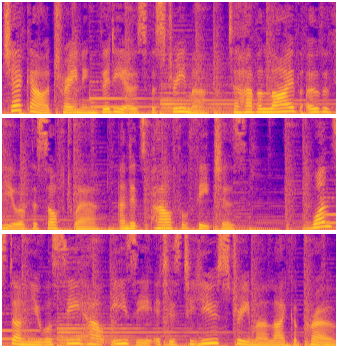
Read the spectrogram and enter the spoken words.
Check our training videos for Streamr to have a live overview of the software and its powerful features. Once done you will see how easy it is to use Streamr like a pro.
